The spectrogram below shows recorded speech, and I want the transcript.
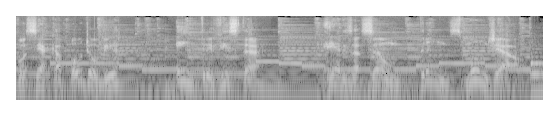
Você acabou de ouvir Entrevista. Realização Transmundial.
